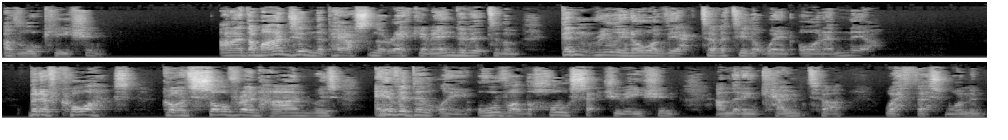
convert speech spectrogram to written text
of location. And I'd imagine the person that recommended it to them didn't really know of the activity that went on in there. But of course, God's sovereign hand was evidently over the whole situation and their encounter with this woman.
